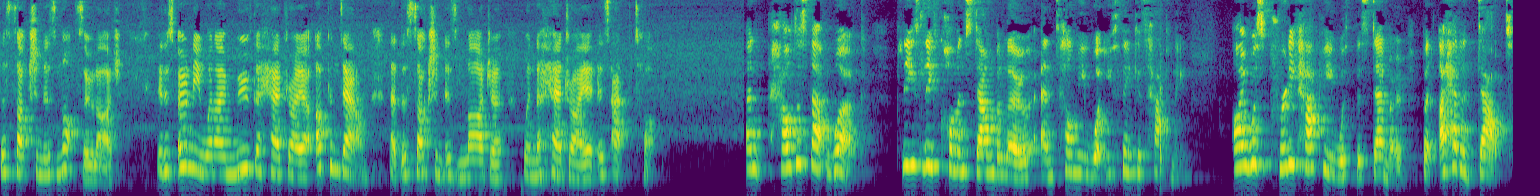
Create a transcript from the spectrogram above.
the suction is not so large. It is only when I move the hairdryer up and down that the suction is larger when the hairdryer is at the top. And how does that work? Please leave comments down below and tell me what you think is happening. I was pretty happy with this demo, but I had a doubt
